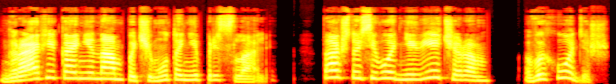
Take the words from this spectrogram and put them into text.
«График они нам почему-то не прислали. Так что сегодня вечером выходишь.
